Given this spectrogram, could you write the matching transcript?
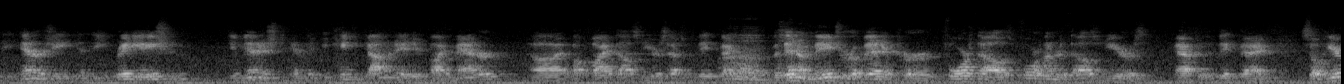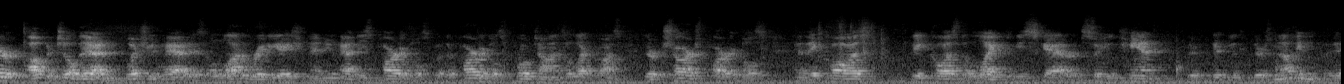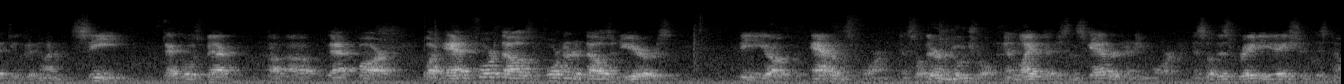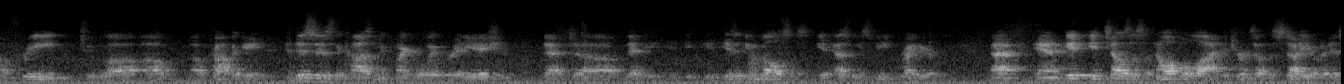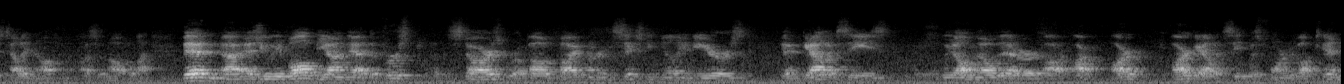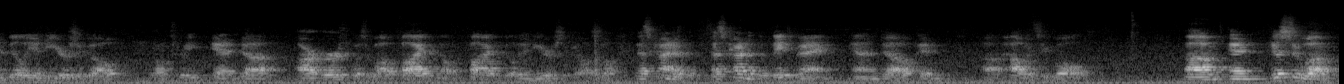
the energy in the radiation diminished and it became dominated by matter uh, about 5,000 years after the Big Bang. But then a major event occurred 4,000, 400,000 years after the Big Bang. So here, up until then, what you had is a lot of radiation, and you had these particles, but the particles, protons, electrons, they're charged particles, and they cause, they cause the light to be scattered. So you can't, there- there- there's nothing that you can see that goes back uh, uh, that far. But add 4,000, 400,000 years, the uh, atoms form, and so they're neutral, and light isn't scattered anymore. And so this radiation is now free to uh, uh, uh, propagate. And this is the cosmic microwave radiation that, uh, that it, it, it engulfs us as we speak, right here. Uh, and it, tells us an awful lot. It turns out the study of it is telling us an awful lot. Then, uh, as you evolve beyond that, the first stars were about 560 million years. Then galaxies, we all know that our, our, our, our galaxy was formed about 10 billion years ago, and uh, our Earth was about five, no, five billion years ago. So that's kind of that's kind of the Big Bang and uh, and uh, how it's evolved. Um, and just to uh,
